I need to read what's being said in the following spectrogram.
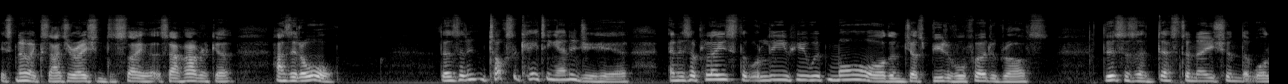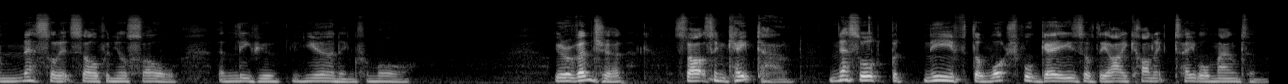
It's no exaggeration to say that South Africa has it all. There's an intoxicating energy here, and it's a place that will leave you with more than just beautiful photographs. This is a destination that will nestle itself in your soul and leave you yearning for more. Your adventure starts in Cape Town, nestled beneath the watchful gaze of the iconic Table Mountain.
